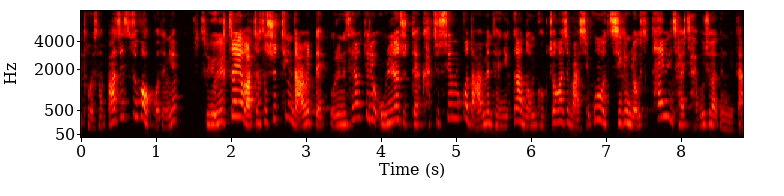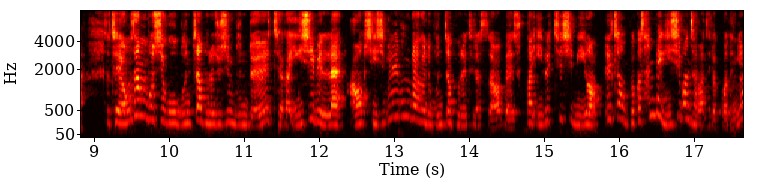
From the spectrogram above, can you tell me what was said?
더 이상 빠질 수가 없거든요. 그래서 이 일정에 맞춰서 슈팅 나올 때 우리는 세력들이 올려줄 때 같이 수익 먹고 나오면 되니까 너무 걱정하지 마시고 지금 여기서 타이밍 잘 잡으셔야 됩니다. 그래서 제 영상 보시고 문자 보내주신 분들 제가 20일날 9시 21분경에도 문자 보내드렸어요. 매수가 272원, 1차 목표가 320원 잡아드렸거든요.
